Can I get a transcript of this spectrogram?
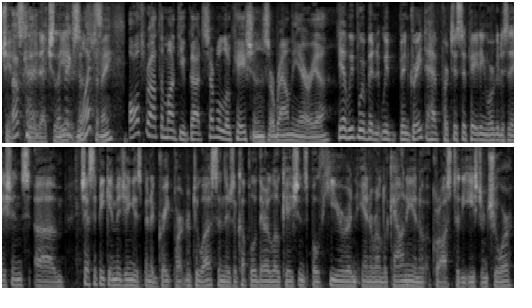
chance that it actually that makes is. sense to me. All throughout the month, you've got several locations around the area. Yeah, we've, we've been we've been great to have participating organizations. Um, Chesapeake Imaging has been a great partner to us, and there's a couple of their locations both here in Anne Arundel County and across to the Eastern Shore.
